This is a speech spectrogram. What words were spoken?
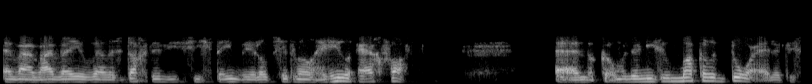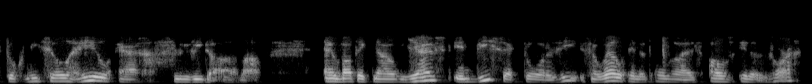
En waar, waar wij wel eens dachten, die systeemwereld zit wel heel erg vast. En we komen er niet zo makkelijk door. En het is toch niet zo heel erg fluïde allemaal. En wat ik nou juist in die sectoren zie, zowel in het onderwijs als in de zorg,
